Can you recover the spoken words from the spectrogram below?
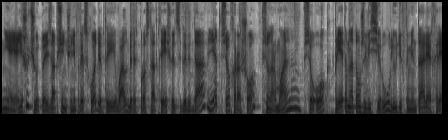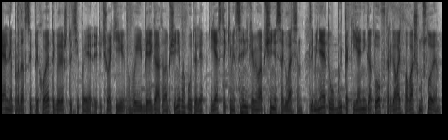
Не, я не шучу, то есть вообще ничего не происходит, и Вайлдберрис просто открещивается и говорит, да, нет, все хорошо, все нормально, все ок. При этом на том же VC.ru люди в комментариях, реальные продавцы приходят и говорят, что типа, «Э, чуваки, вы берега-то вообще не попутали, я с такими ценниками вообще не согласен. Для меня это убыток, и я не готов торговать по вашим условиям.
